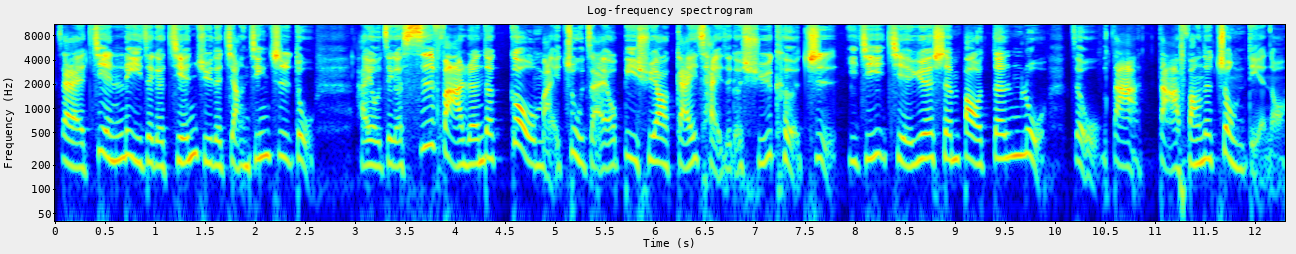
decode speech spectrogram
再来建立这个检举的奖金制度，还有这个司法人的购买住宅哦，必须要改采这个许可制，以及解约申报登录这五大打房的重点哦。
